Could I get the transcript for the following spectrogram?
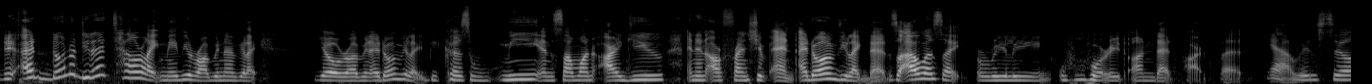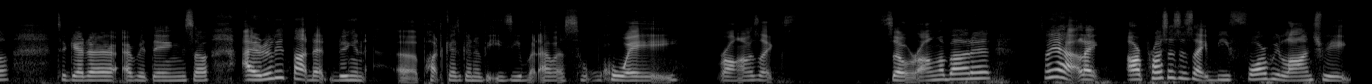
did, I don't know. Did I tell like maybe Robin and be like, "Yo, Robin, I don't wanna be like because me and someone argue and then our friendship end. I don't want to be like that." So I was like really worried on that part, but yeah, we're still together, everything. So I really thought that doing an uh, podcast gonna be easy, but I was way wrong. I was like so wrong about it. So yeah, like our process is like before we launch, we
